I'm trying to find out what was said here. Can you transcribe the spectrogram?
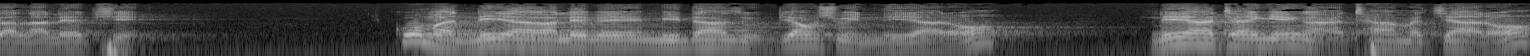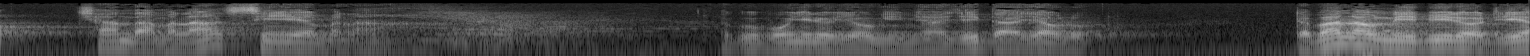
ကာလလည်းဖြစ် ကိုယ်မှနေရာကလည်းပဲမိသားစုပြောင်းရွှေ့နေရတော့နေရာထိုင်ခင်းကအထာမကြတော့ချမ်းသာမလားဆင်းရဲမလားအခုဘုန်းကြီးတို့ယောဂီများရိတ်တာရောက်လို့တပတ်လောက်နေပြီးတော့ဒီက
